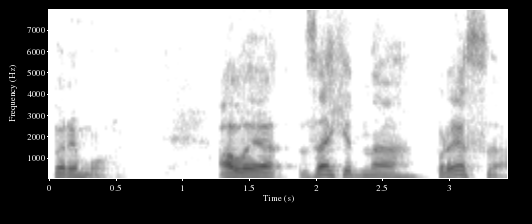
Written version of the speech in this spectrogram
перемоги. Але західна преса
